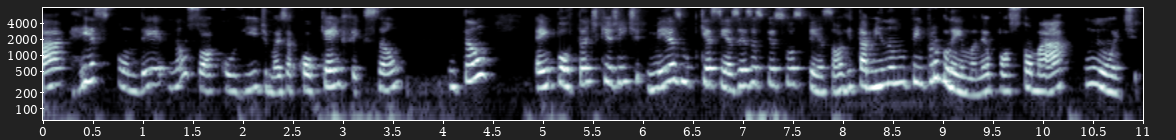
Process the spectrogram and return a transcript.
a responder não só a Covid, mas a qualquer infecção. Então, é importante que a gente, mesmo porque assim, às vezes as pessoas pensam, a vitamina não tem problema, né? Eu posso tomar um monte,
